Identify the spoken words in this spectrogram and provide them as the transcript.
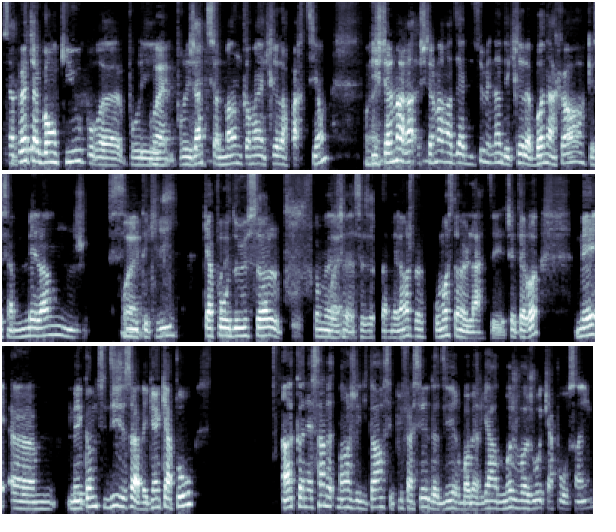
ça, peut être un bon cue pour, euh, pour, les, pour les gens qui se demandent comment écrire leur partition. Puis je suis tellement, tellement rendu habitué maintenant d'écrire le bon accord que ça mélange s'il est écrit capot 2, sol, comme euh, ça, mélange. Pour moi, c'est un lat, etc. Mais, euh, mais comme tu dis, c'est ça, avec un capot, en connaissant notre manche de guitare, c'est plus facile de dire bon, ben regarde, moi, je vais jouer capot 5,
